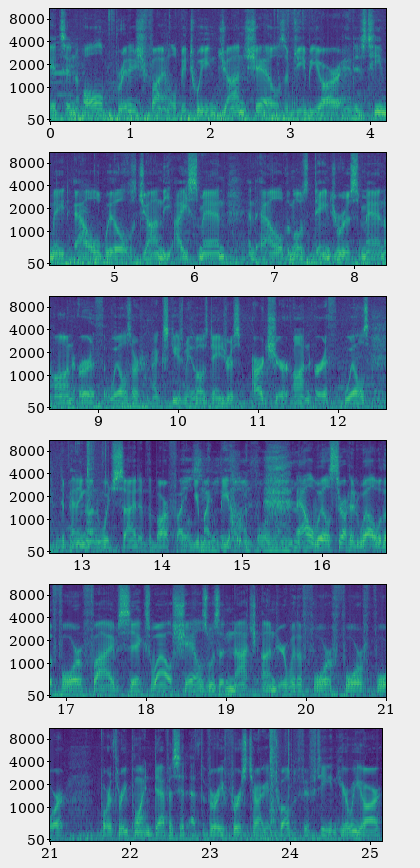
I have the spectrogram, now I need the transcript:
It's an all British final between John Shales of GBR and his teammate Al Wills. John the Iceman and Al the most dangerous man on earth, Wills, or excuse me, the most dangerous archer on earth, Wills, depending on which side of the bar fight you might be on. Al Wills started well with a 4 5 6, while Shales was a notch under with a 4 4 4. For a three point deficit at the very first target, 12 to 15. Here we are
